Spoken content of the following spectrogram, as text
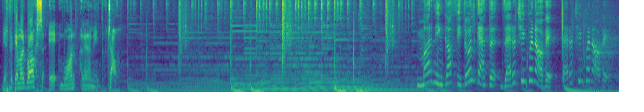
Vi aspettiamo al box e buon allenamento. Ciao! Morning Coffee Talk 059 059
